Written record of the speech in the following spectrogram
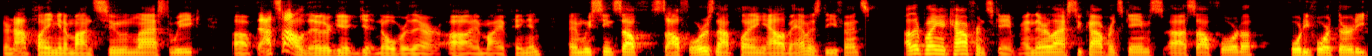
They're not playing in a monsoon last week. Uh, that's how they're get, getting over there, uh, in my opinion. And we've seen South South Florida's not playing Alabama's defense. Uh, they're playing a conference game. And their last two conference games, uh, South Florida, 44 30,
